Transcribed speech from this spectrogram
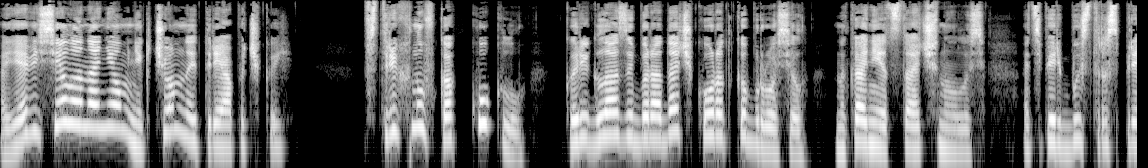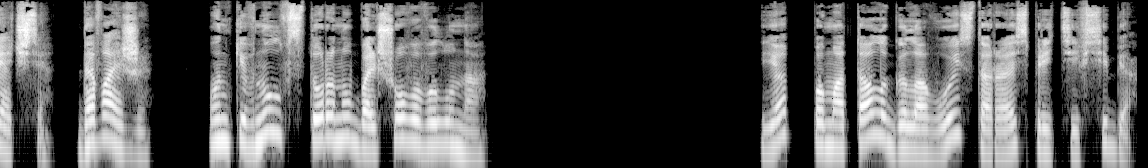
а я висела на нем никчемной тряпочкой. Встряхнув как куклу, кореглазый бородач коротко бросил. Наконец-то очнулась. А теперь быстро спрячься. Давай же. Он кивнул в сторону большого валуна. Я помотала головой, стараясь прийти в себя.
